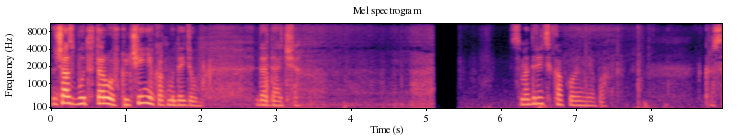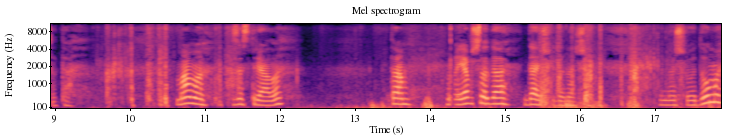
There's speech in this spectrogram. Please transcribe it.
Но сейчас будет второе включение, как мы дойдем до дачи. Смотрите, какое небо. Красота. Мама застряла там. А я пошла до дачи, до нашей, до нашего дома.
